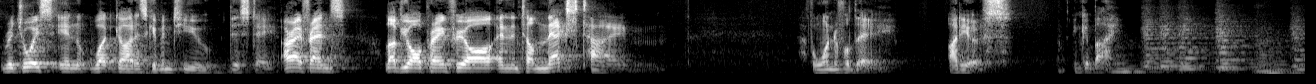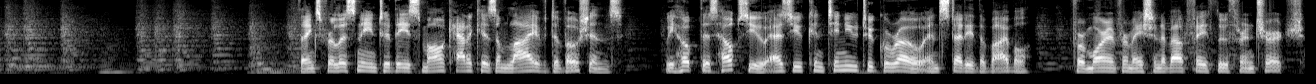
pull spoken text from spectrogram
rejoice in what God has given to you this day. All right, friends. Love you all, praying for you all. And until next time, have a wonderful day. Adios and goodbye. Thanks for listening to these Small Catechism Live devotions. We hope this helps you as you continue to grow and study the Bible. For more information about Faith Lutheran Church,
